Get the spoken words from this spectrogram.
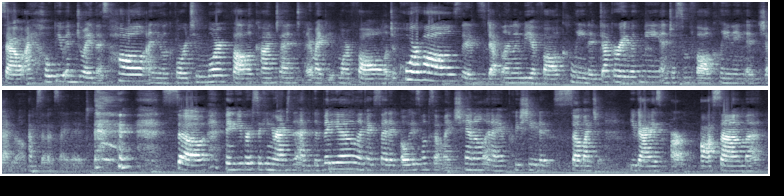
So I hope you enjoy this haul and you look forward to more fall content. There might be more fall decor hauls. There's definitely going to be a fall clean and decorate with me and just some fall cleaning in general. I'm so excited. so thank you for sticking around to the end of the video. Like I said, it always helps out my channel and I appreciate it so much. You guys are awesome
